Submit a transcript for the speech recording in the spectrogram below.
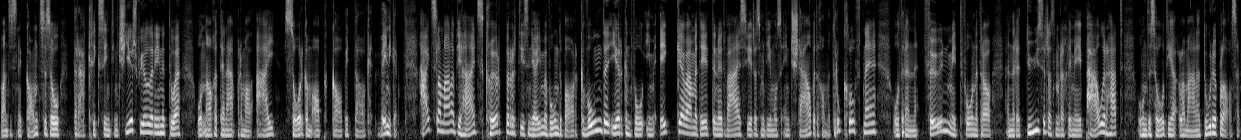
wenn es nicht ganz so dreckig sind, in den Geschirrspüler rein tun. Und nachher hat man mal eine Sorge am Abgabetag weniger. Heizlamellen bei Heizkörper, die sind ja immer wunderbar gewunden, irgendwo im Ecke, wenn man dort nicht weiss, wie dass man die muss entstauben, dann kann man Druckluft nehmen oder einen Föhn mit vorne dran einer Düse, dass man ein bisschen mehr Power hat und so die Lamellen durchblasen.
